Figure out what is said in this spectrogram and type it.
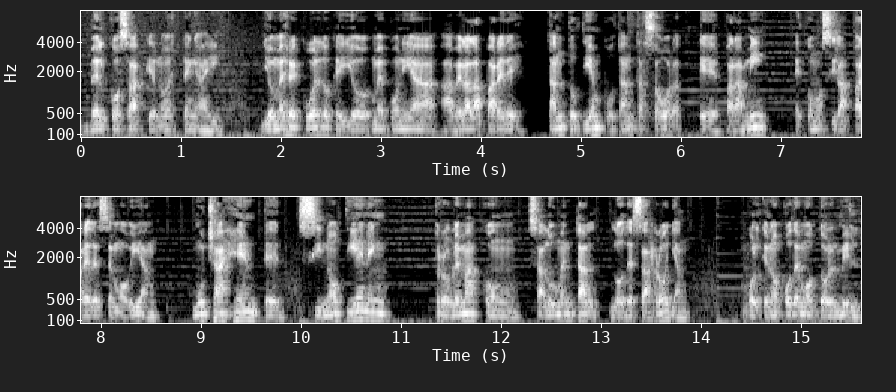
ver cosas que no estén ahí. Yo me recuerdo que yo me ponía a ver a las paredes tanto tiempo, tantas horas, que para mí es como si las paredes se movían. Mucha gente, si no tienen problemas con salud mental lo desarrollan porque no podemos dormir.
